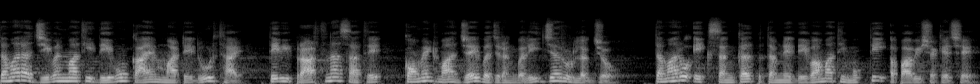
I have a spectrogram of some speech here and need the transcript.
તમારા જીવનમાંથી દેવું કાયમ માટે દૂર થાય, તેવી પ્રાર્થના સાથે કોમેન્ટમાં જય બજરંગબલી જરૂર લખજો. તમારો એક સંકલ્પ તમને દેવામાંથી મુક્તિ અપાવી શકે છે.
